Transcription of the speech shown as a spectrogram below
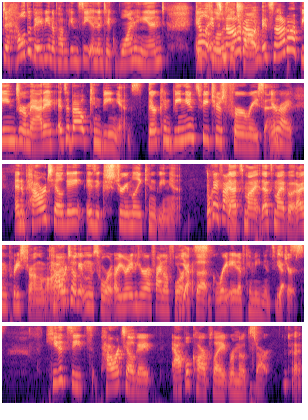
To hold a baby in a pumpkin seat and then take one hand and Kill, close it's not the about trunk. it's not about being dramatic. It's about convenience. They're convenience features for a reason. You're right. And a power tailgate is extremely convenient. Okay, fine. That's my that's my vote. I'm pretty strong on Power it. tailgate moves forward. Are you ready to hear our final four Yes. of the great eight of convenience Yes. features? Heated seats, power tailgate, Apple CarPlay, remote start. Okay.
